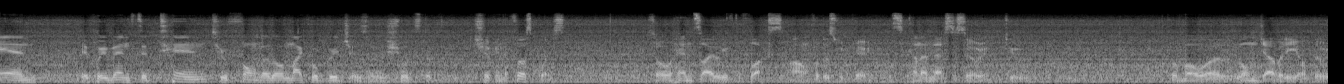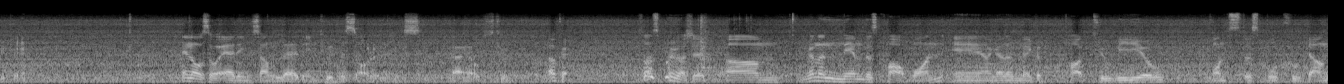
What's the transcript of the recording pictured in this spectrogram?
And it prevents the tin to form little micro bridges and it shorts the chip in the first place. So hence I leave the flux on for this repair. It's kind of necessary to promote longevity of the repair. And also adding some lead into the solder. That helps too. Okay. So that's pretty much it. Um, I'm gonna name this part one and I'm gonna make a part two video once this board cool down.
